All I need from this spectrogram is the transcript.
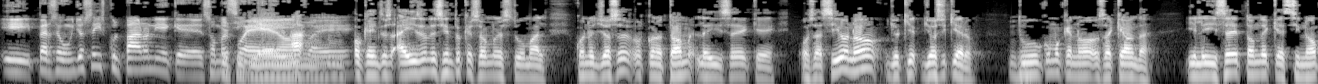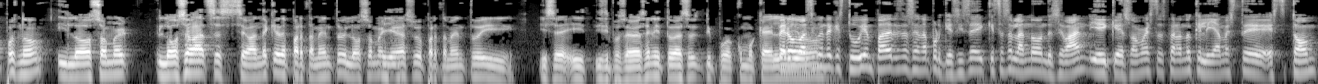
y... Pero según yo se disculparon y de que Summer Y fue... Ah, fue- Ok, entonces ahí es donde siento que Summer estuvo mal. Cuando Joseph, o cuando Tom le dice que, o sea, sí o no, yo, qui- yo sí quiero. Tú como que no, o sea, ¿qué onda? Y le dice Tom de que si no, pues no. Y luego Summer, luego se, va, se, se van de qué departamento y luego Summer llega a su departamento y, y, se, y, y, pues se besan y todo eso, tipo, como que a él le Pero dio- básicamente que estuvo bien padre esa escena porque sí sé de qué estás hablando donde se van y que Summer está esperando que le llame este, este Tom,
